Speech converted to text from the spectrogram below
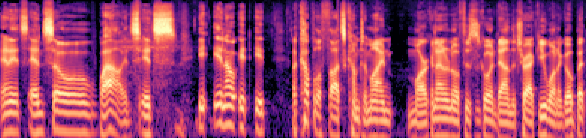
and it's and so wow, it's it's it, you know it it a couple of thoughts come to mind, Mark, and I don't know if this is going down the track you want to go, but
